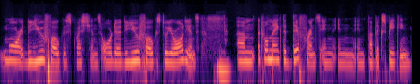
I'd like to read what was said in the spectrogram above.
more the you focused questions or the, the you focus to your audience, um, it will make the difference in, in, in public speaking.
